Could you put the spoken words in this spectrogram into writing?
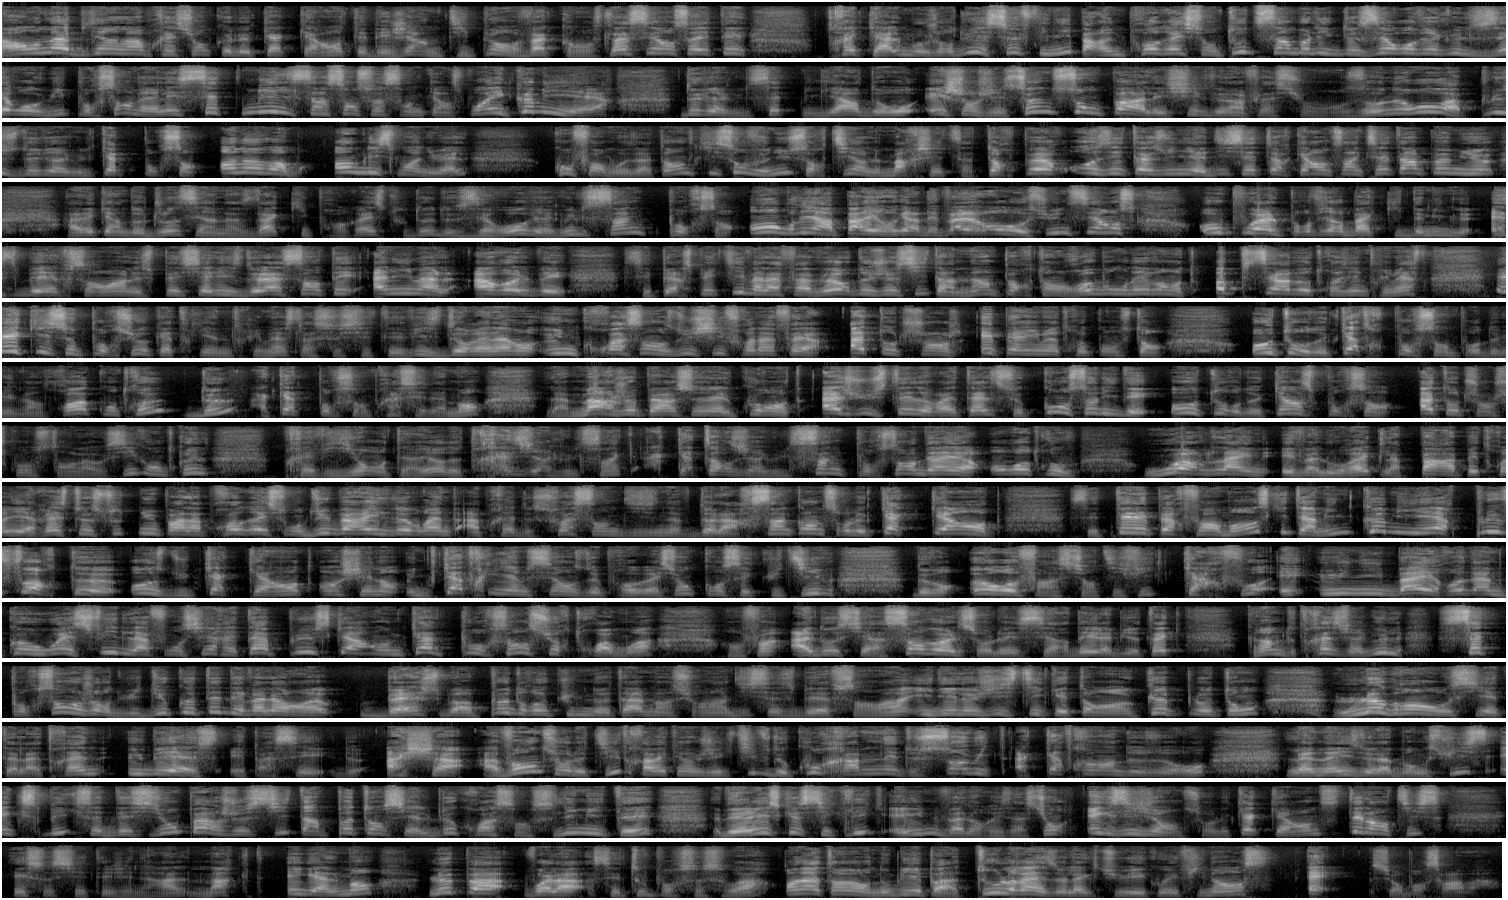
Ah, on a bien l'impression que le CAC 40 est déjà un petit peu en vacances. La séance a été très calme aujourd'hui et se finit par une progression toute symbolique de 0,08% vers les 7575 points. Et comme hier, 2,7 milliards d'euros échangés. Ce ne sont pas les chiffres de l'inflation en zone euro à plus de 2,4% en novembre en glissement annuel conforme aux attentes, qui sont venus sortir le marché de sa torpeur. Aux États-Unis à 17h45, c'est un peu mieux, avec un Dow Jones et un Nasdaq qui progressent tous deux de 0,5%. On revient à Paris, regarde des valeurs en hausse. Une séance au poil pour Virbac qui domine le SBF 120, le spécialiste de la santé animale, a relevé ses perspectives à la faveur de, je cite, un important rebond des ventes observé au troisième trimestre et qui se poursuit au quatrième trimestre. La société vise dorénavant une croissance du chiffre d'affaires à taux de change et périmètre constant autour de 4% pour 2023 contre 2 à 4% précédemment. La marge opérationnelle courante ajustée devrait-elle se consolider autour de 15% à taux de change constant là aussi contre une prévision antérieure de 13,5 à 14,5%. Derrière, on retrouve Worldline et Valourec. La parapétrolière reste soutenue par la progression du baril de Brent à près de 79,50$ sur le CAC 40. C'est Téléperformance qui termine comme hier, plus forte hausse du CAC 40 enchaînant une quatrième séance de progression consécutive devant Eurofin Scientifique, Carrefour et Unibail Rodamco Westfield. La foncière est à plus 44% sur 3 mois. Enfin, Adosia s'envole sur le SRD, la biotech grimpe de 13,7% aujourd'hui. Du côté des valeurs en baisse, ben, peu de recul notable hein, sur l'indice SBF 120. Idée logistique étant en queue de peloton, le grand aussi est à la traîne. UBS est passé de achat à vente sur le titre avec un objectif de cours ramené de 108 à 82 euros. L'analyse de la Banque suisse explique cette décision par, je cite, un potentiel de croissance limité, des risques cycliques et une valorisation exigeante. Sur le CAC 40, Stellantis et Société Générale marquent également pas, voilà, c'est tout pour ce soir. En attendant, n'oubliez pas, tout le reste de l'actu éco et finance est sur Boursorama.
